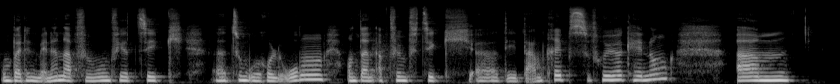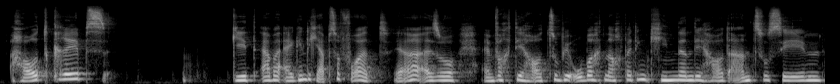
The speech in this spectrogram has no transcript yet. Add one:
und bei den Männern ab 45 äh, zum Urologen und dann ab 50 äh, die Darmkrebsfrüherkennung. Ähm, Hautkrebs geht aber eigentlich ab sofort. Ja? Also einfach die Haut zu beobachten, auch bei den Kindern die Haut anzusehen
